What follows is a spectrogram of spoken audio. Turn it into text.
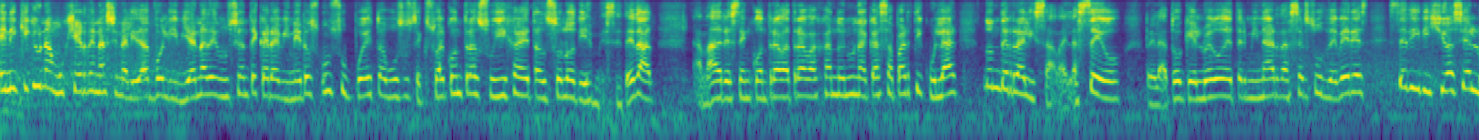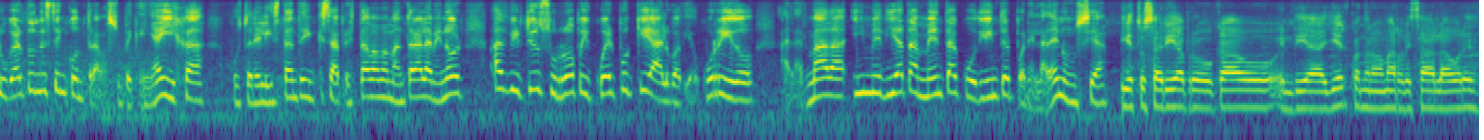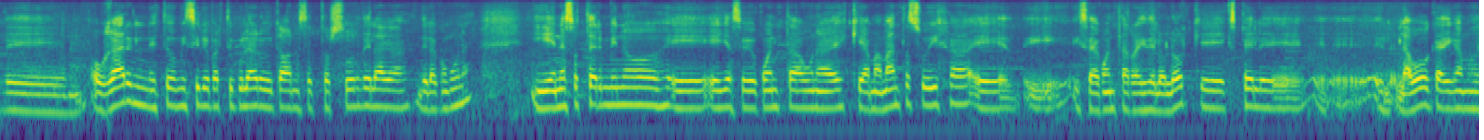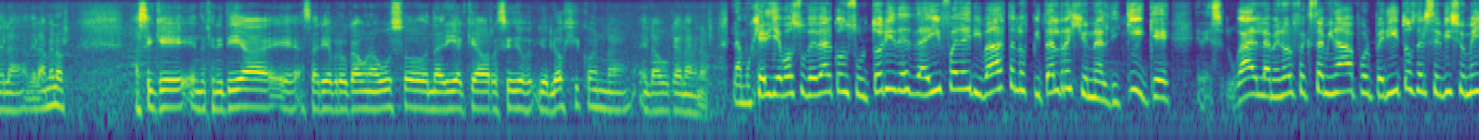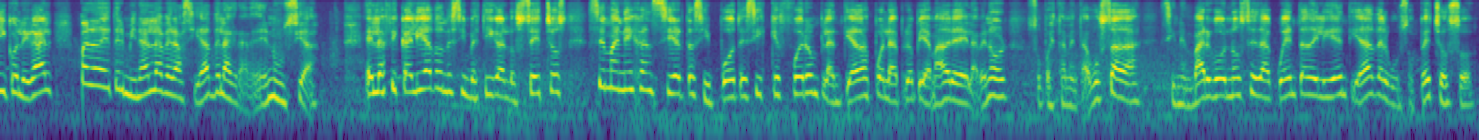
En Iquique, una mujer de nacionalidad boliviana denunció ante carabineros un supuesto abuso sexual contra su hija de tan solo 10 meses de edad. La madre se encontraba trabajando en una casa particular donde realizaba el aseo. Relató que luego de terminar de hacer sus deberes, se dirigió hacia el lugar donde se encontraba su pequeña hija. Justo en el instante en que se aprestaba a amamantar a la menor, advirtió en su ropa y cuerpo que algo había ocurrido. Alarmada, inmediatamente acudió a interponer la denuncia. Y esto se habría provocado el día de ayer cuando la mamá realizaba labores de hogar en este domicilio particular ubicado en el sector sur de la, de la comuna. Y en esos términos eh, ella se dio cuenta una vez que amamanta a su hija eh, y, se da cuenta a raíz del olor que expele eh, la boca, digamos, de la, de la menor. Así que, en definitiva, eh, se habría provocado un abuso donde habría quedado residuos biológicos la, en la, boca de la menor. La mujer llevó a su bebé al consultorio y desde ahí fue derivada hasta el Hospital Regional de Iquique. En ese lugar, la menor fue examinada por peritos del Servicio Médico Legal para determinar la veracidad de la grave denuncia. En la fiscalía donde se investigan los hechos se manejan ciertas hipótesis que fueron planteadas por la propia madre de la menor, supuestamente abusada. Sin embargo, no se da cuenta de la identidad de algún sospechoso.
